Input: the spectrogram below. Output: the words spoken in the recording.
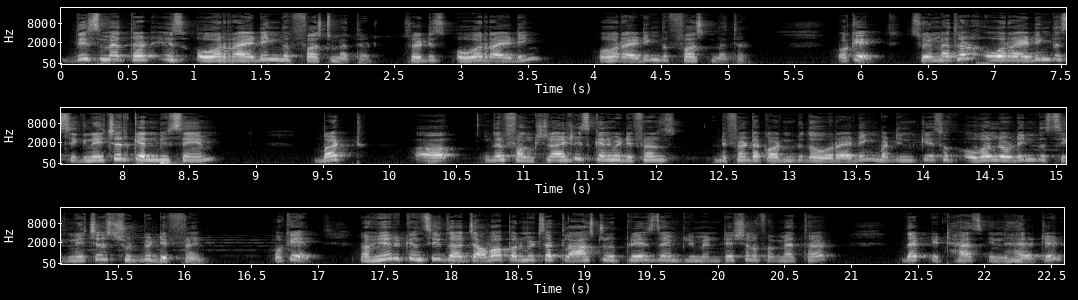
this method is overriding the first method. So it is overriding overriding the first method. Okay so in method overriding the signature can be same but uh, the functionalities can be different different according to the overriding but in case of overloading the signatures should be different. Okay now here you can see that java permits a class to replace the implementation of a method that it has inherited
